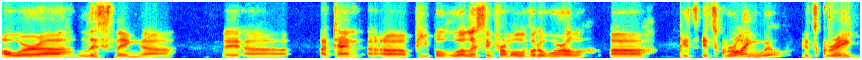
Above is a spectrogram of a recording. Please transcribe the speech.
Our uh, listening uh, uh, attend uh, people who are listening from all over the world. Uh, it's it's growing, Will. It's great.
